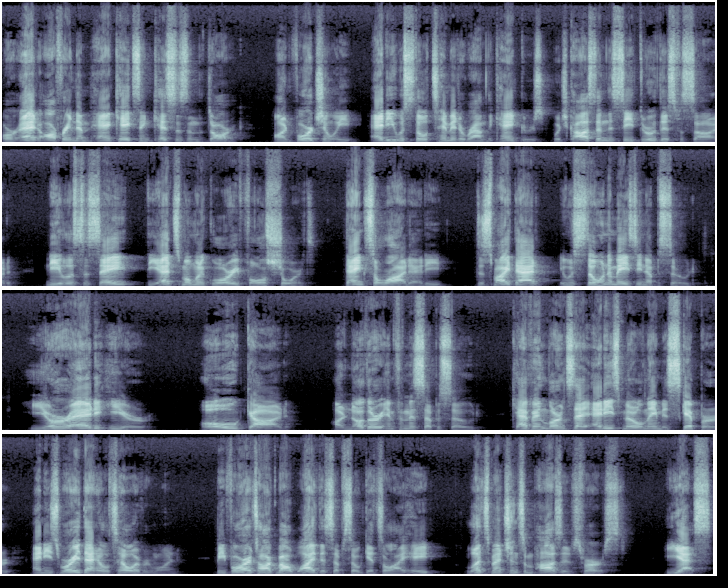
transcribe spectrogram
or Ed offering them pancakes and kisses in the dark. Unfortunately, Eddie was still timid around the Kankers, which caused him to see through this facade. Needless to say, the Ed's moment of glory falls short. Thanks a lot, Eddie. Despite that, it was still an amazing episode. You're Ed here. Oh god. Another infamous episode. Kevin learns that Eddie's middle name is Skipper, and he's worried that he'll tell everyone. Before I talk about why this episode gets all I hate, let's mention some positives first. Yes,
